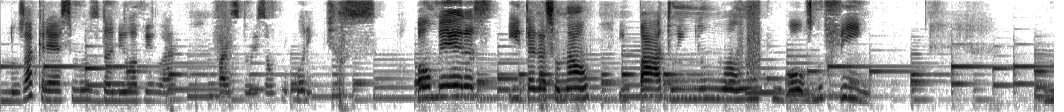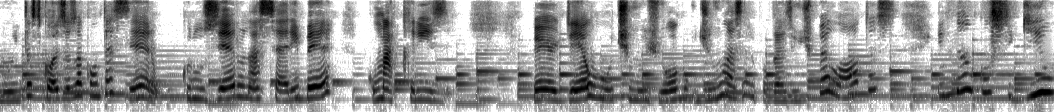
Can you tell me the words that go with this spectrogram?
Nos acréscimos, Danilo Avelar faz 2 a 1 pro Corinthians. Palmeiras e Internacional empatam em 1 a 1 com gols no fim. Muitas coisas aconteceram. Cruzeiro na Série B com uma crise. Perdeu o último jogo de 1 a 0 para o Brasil de Pelotas e não conseguiu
